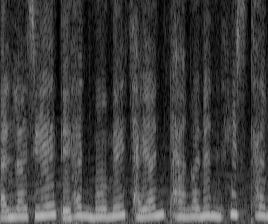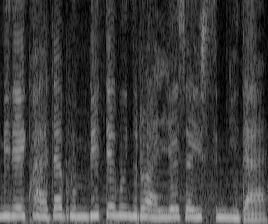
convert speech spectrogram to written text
알러지에 대한 몸의 자연 방어는 히스타민의 과다 분비 때문으로 알려져 있습니다.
